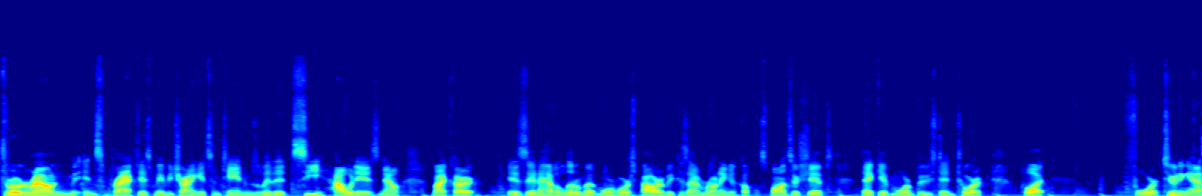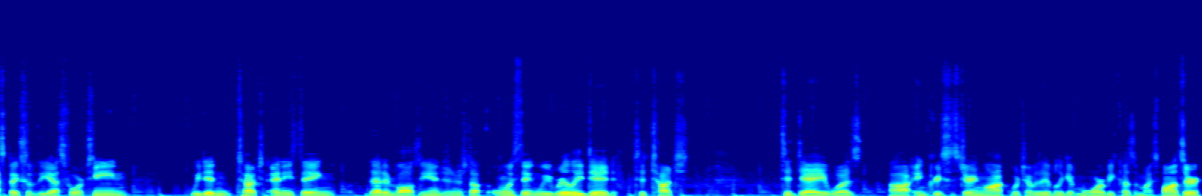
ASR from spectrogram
throw it around in some practice, maybe try and get some tandems with it, see how it is. Now, my car is going to have a little bit more horsepower because I'm running a couple sponsorships that give more boost and torque. But for tuning aspects of the S14, we didn't touch anything that involves the engine or stuff. The only thing we really did to touch today was uh, increase the steering lock, which I was able to get more because of my sponsor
